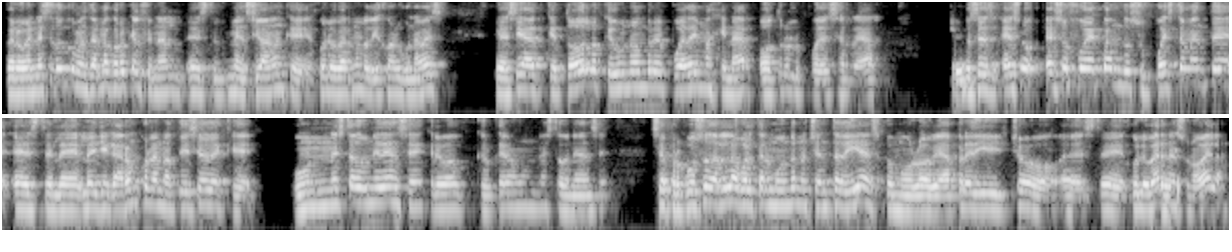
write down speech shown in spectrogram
pero en ese documental me acuerdo que al final este, mencionan que Julio Verne lo dijo alguna vez, que decía que todo lo que un hombre pueda imaginar, otro lo puede ser real. Entonces, eso, eso fue cuando supuestamente este, le, le, llegaron con la noticia de que un estadounidense, creo, creo que era un estadounidense, se propuso darle la vuelta al mundo en 80 días, como lo había predicho este, Julio Verne en su novela.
